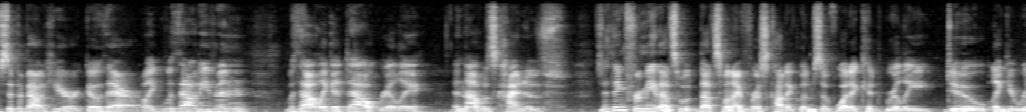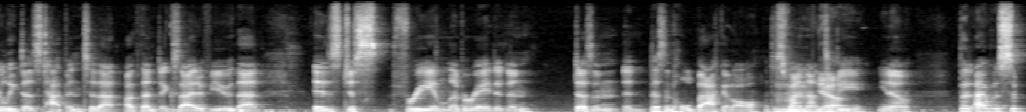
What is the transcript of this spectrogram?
zip about here, go there, like without even without like a doubt really. And that was kind of so I think for me that's what that's when I first caught a glimpse of what it could really do. Like it really does tap into that authentic side of you that is just free and liberated and doesn't it doesn't hold back at all. I just hmm. find that yeah. to be, you know. But I was su-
